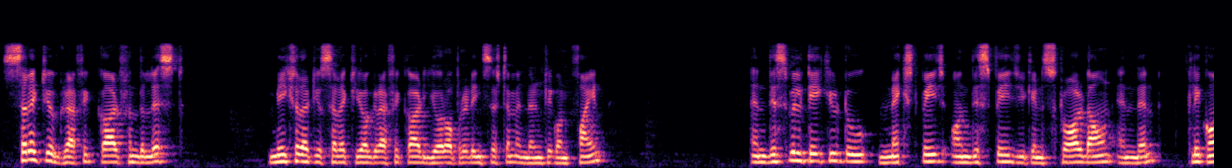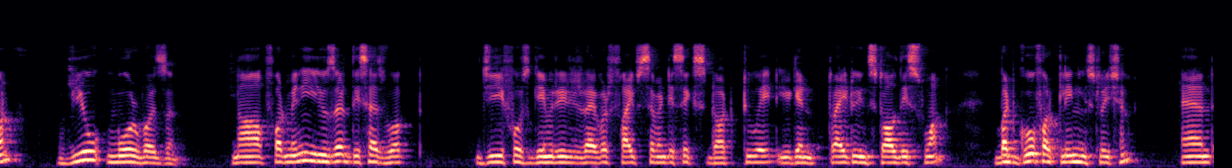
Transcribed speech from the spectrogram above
select your graphic card from the list. Make sure that you select your graphic card, your operating system, and then click on find. And this will take you to next page. On this page, you can scroll down and then click on view more version. Now for many users this has worked. GeForce Game Ready driver 576.28 you can try to install this one but go for clean installation. And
